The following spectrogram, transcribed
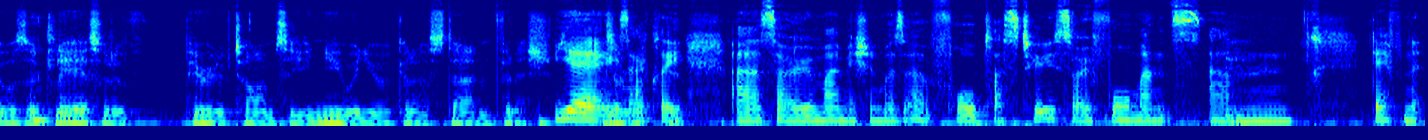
it was a Mm. clear sort of period of time, so you knew when you were going to start and finish. Yeah, Is that right? exactly. Uh, so my mission was a four plus two, so four months um, definite.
